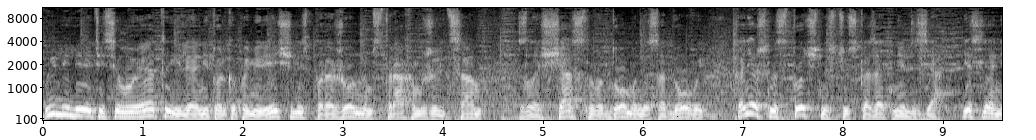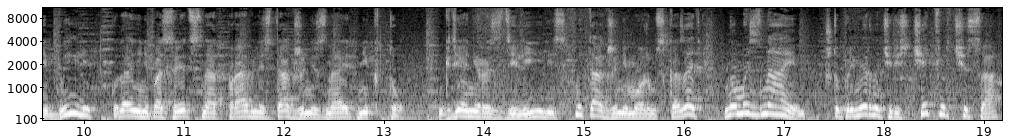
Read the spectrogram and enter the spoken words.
Были ли эти силуэты, или они только померещились пораженным страхом жильцам злосчастного дома на Садовой, конечно, с точностью сказать нельзя. Если они были, куда они непосредственно отправились, также не знает никто. Где они разделились, мы также не можем сказать, но мы знаем, что примерно через четверть часа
